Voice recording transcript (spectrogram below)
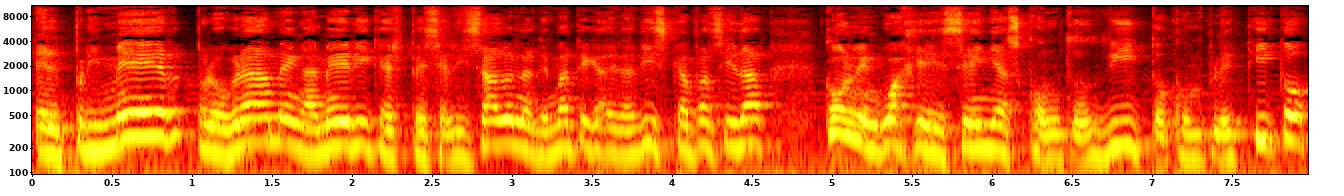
el primer programa en América especializado en la temática de la discapacidad con lenguaje de señas, con todito, completito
